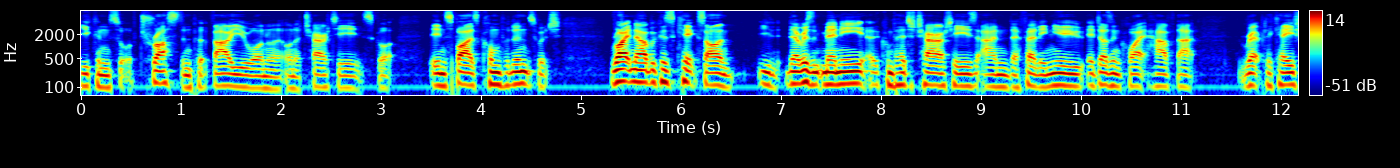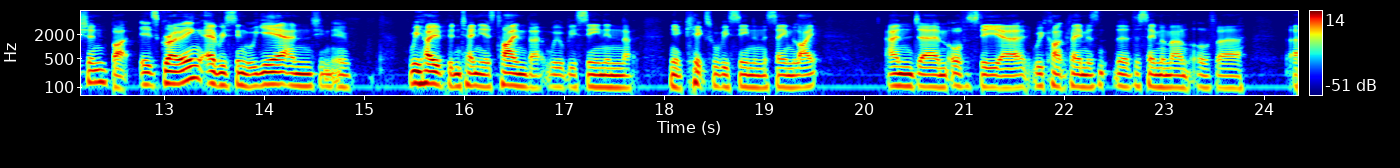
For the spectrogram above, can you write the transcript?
you can sort of trust and put value on a, on a charity. It's got it inspires confidence, which right now because kicks aren't you, there isn't many uh, compared to charities, and they're fairly new. It doesn't quite have that replication, but it's growing every single year, and you know, we hope in ten years' time that we'll be seen in that. You know, kicks will be seen in the same light, and um, obviously uh, we can't claim the, the same amount of. Uh, uh,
